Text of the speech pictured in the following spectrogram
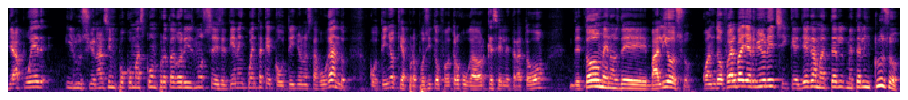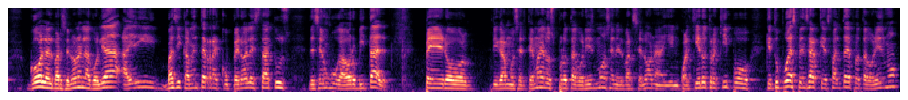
ya puede ilusionarse un poco más con protagonismo si se tiene en cuenta que Coutinho no está jugando. Coutinho que a propósito fue otro jugador que se le trató de todo menos de valioso. Cuando fue al Bayern Múnich y que llega a meter, incluso gol al Barcelona en la goleada, ahí básicamente recuperó el estatus de ser un jugador vital. Pero digamos, el tema de los protagonismos en el Barcelona y en cualquier otro equipo que tú puedas pensar que es falta de protagonismo,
